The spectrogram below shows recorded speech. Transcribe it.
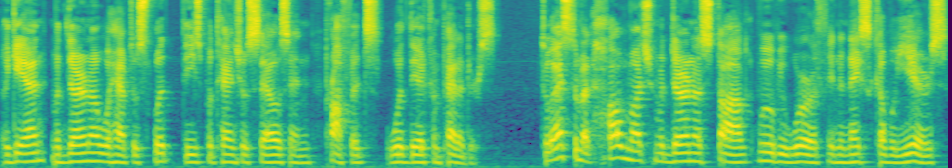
Again, Moderna will have to split these potential sales and profits with their competitors. To estimate how much Moderna stock will be worth in the next couple years,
